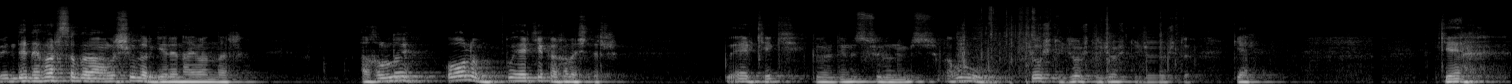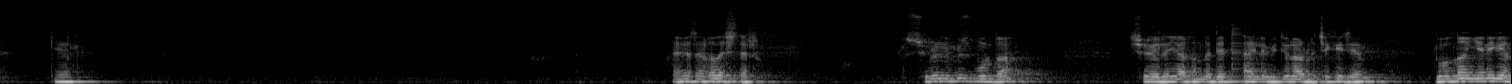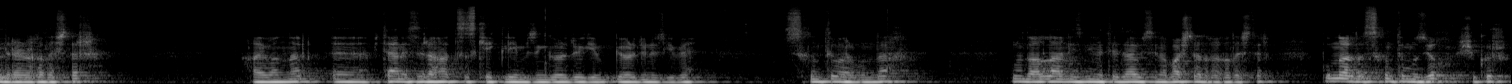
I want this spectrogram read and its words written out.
Bende ne varsa bana alışıyorlar gelen hayvanlar. Akıllı oğlum, bu erkek arkadaşlar. Bu erkek gördüğünüz sürünümüz. Oo, coştu, coştu, coştu, coştu. Gel. Gel. Gel. Evet arkadaşlar. Sürünümüz burada. Şöyle yakında detaylı videolarını çekeceğim. Yoldan yeni geldiler arkadaşlar. Hayvanlar eee, bir tanesi rahatsız kekliğimizin gördüğü gibi gördüğünüz gibi sıkıntı var bunda. Bunu da Allah'ın izniyle tedavisine başladık arkadaşlar. Bunlarda sıkıntımız yok şükür.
